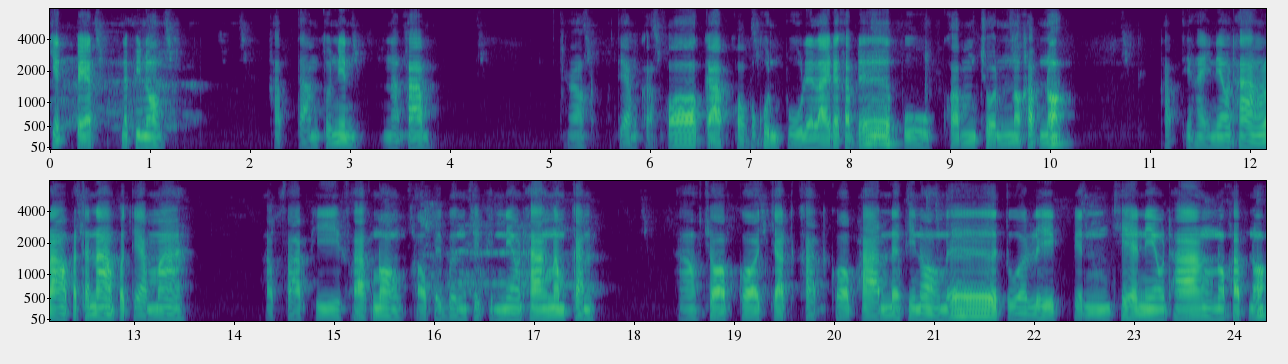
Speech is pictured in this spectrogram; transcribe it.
เจ็ดแปดนะพี่น้อง ครับตามตัวเน้นนะครับเอาเตรียมกับขอกราบขอบพระคุณปูหลายๆนะครับ เด้อปูความชนเนาะครับเนาะครับที่ให้แนวทางเล่าพัฒนาพอเตรียมมา ครับ ฝากพี่ฝากน้องเอาไปเบิ่งไปเป็นแนวทางนำกันเอาชอบก็จัดขัดก็ผ่านเด้อพี่น้องเด้อตัวเลขเป็นแค่แนวทางเนาะครับเนาะ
